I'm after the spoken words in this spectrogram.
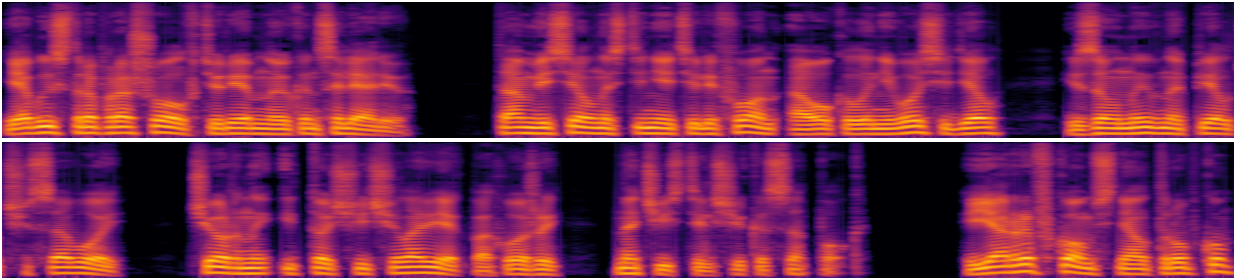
Я быстро прошел в тюремную канцелярию. Там висел на стене телефон, а около него сидел и заунывно пел часовой, черный и тощий человек, похожий на чистильщика сапог. Я рывком снял трубку.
